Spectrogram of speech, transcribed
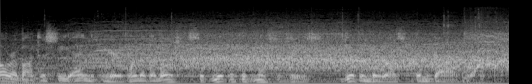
We are about to see and hear one of the most significant messages given to us from God.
